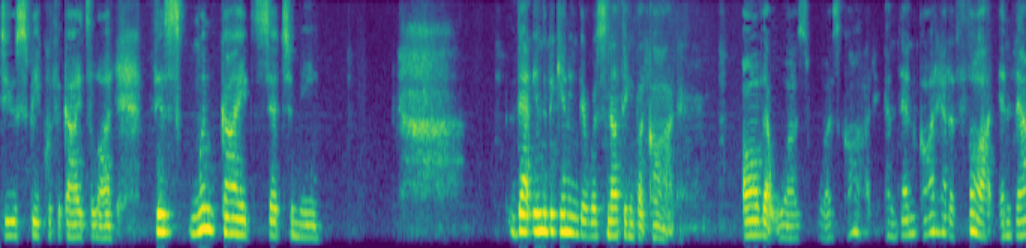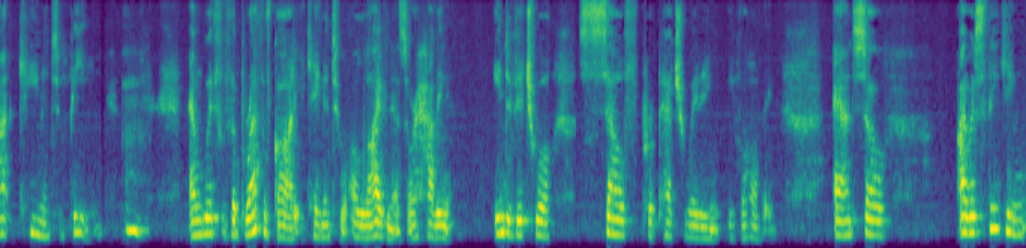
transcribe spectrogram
do speak with the guides a lot. This one guide said to me that in the beginning there was nothing but God. All that was was God. And then God had a thought, and that came into being. Mm. And with the breath of God, it came into aliveness or having individual self perpetuating, evolving. And so I was thinking,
